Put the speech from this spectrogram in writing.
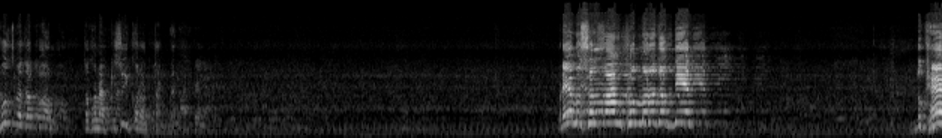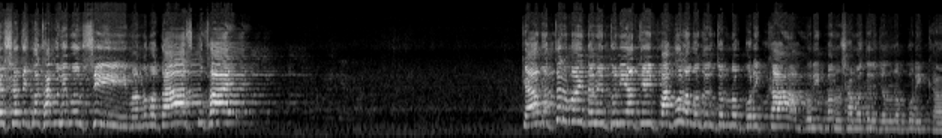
বুঝবে যখন, তখন আর কিছুই করার থাকবে না। প্রিয় মুসলমান, খুব মনোযোগ দিয়ে দুঃখের সাথে কথাগুলি বলছি। মানবতা কোথায়? কেমতের ময়দানে দুনিয়াতে এই পাগল আমাদের জন্য পরীক্ষা, গরিব মানুষ আমাদের জন্য পরীক্ষা,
